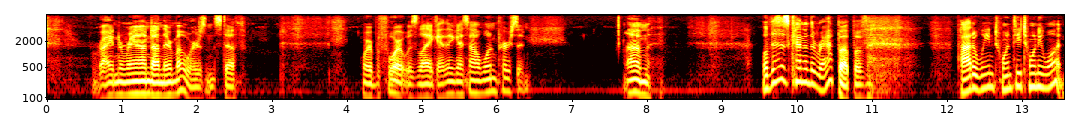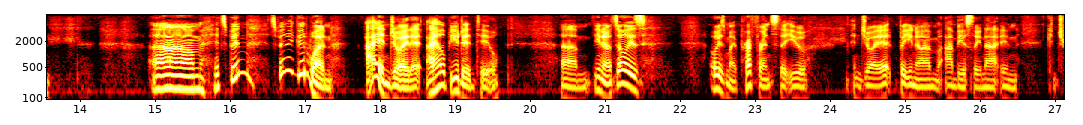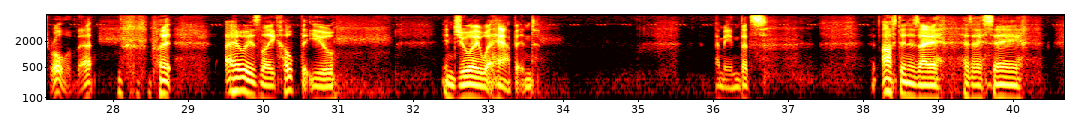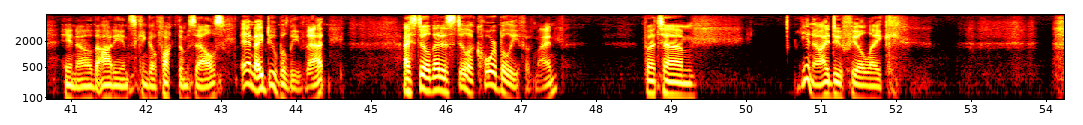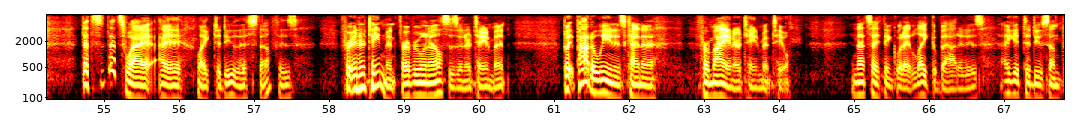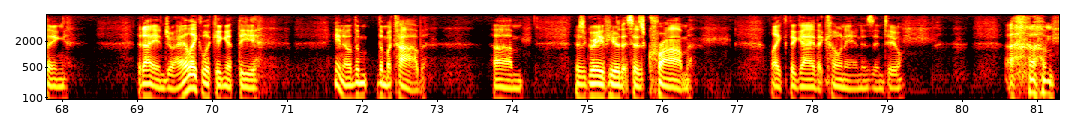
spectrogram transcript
riding around on their mowers and stuff. Where before it was like, I think I saw one person. Um, well, this is kind of the wrap up of Podoween 2021. Um, it's been it's been a good one. I enjoyed it. I hope you did too. Um, you know, it's always always my preference that you enjoy it, but you know, I'm obviously not in control of that. but I always like hope that you enjoy what happened I mean, that's often as I as I say, you know, the audience can go fuck themselves, and I do believe that. I still that is still a core belief of mine. But um you know, I do feel like that's that's why I like to do this stuff is for entertainment, for everyone else's entertainment. But Podoween is kind of for my entertainment too. And that's I think what I like about it is I get to do something that I enjoy. I like looking at the you know, the the macabre. Um, there's a grave here that says Crom, like the guy that Conan is into. Um,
